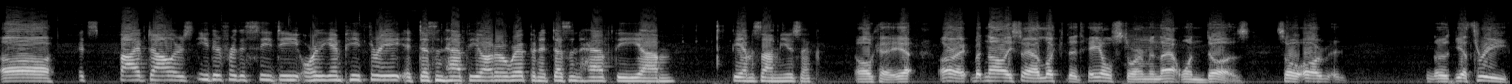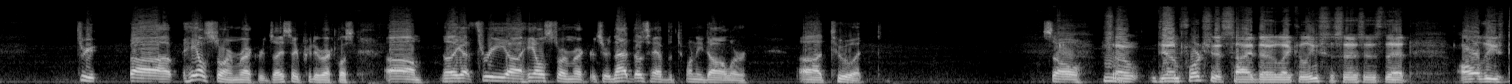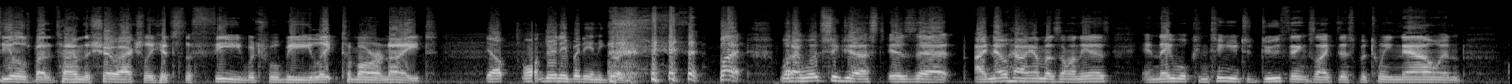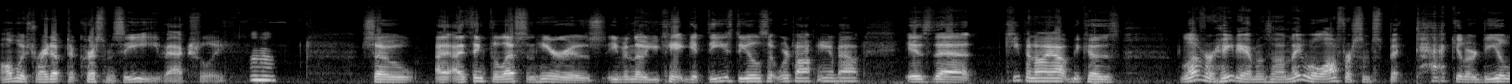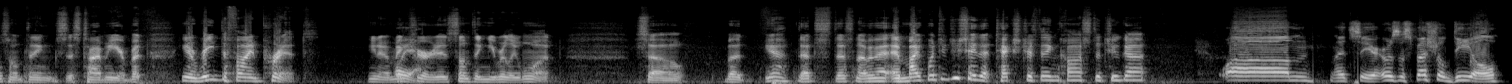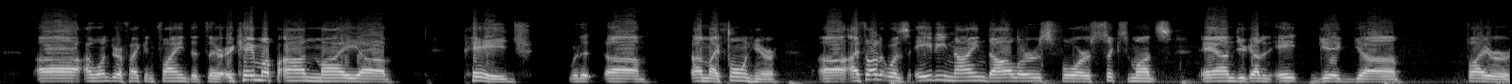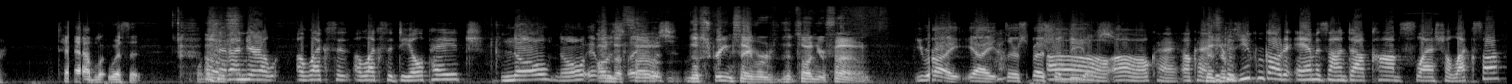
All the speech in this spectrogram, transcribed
uh, It's five dollars either for the CD or the MP3. It doesn't have the auto rip and it doesn't have the um, the Amazon Music. Okay, yeah, all right. But now they say I looked at Halestorm, and that one does. So, uh, yeah, three, three uh, Halestorm records. I say pretty reckless. Um, no, they got three uh, Halestorm records here, and that does have the twenty dollar uh, to it. So, So the unfortunate side, though, like Elisa says, is that all these deals, by the time the show actually hits the feed, which will be late tomorrow night. yep, won't do anybody any good. But what I would suggest is that I know how Amazon is, and they will continue to do things like this between now and almost right up to Christmas Eve, actually. Mm-hmm. So I, I think the lesson here is, even though you can't get these deals that we're talking about, is that keep an eye out because love or hate Amazon, they will offer some spectacular deals on things this time of year. But you know, read the fine print. You know, make oh, yeah. sure it is something you really want. So, but yeah, that's that's not bad. And Mike, what did you say that texture thing cost that you got? Um, let's see here. It was a special deal. Uh, I wonder if I can find it there. It came up on my uh, page with it um, on my phone here. Uh, I thought it was eighty nine dollars for six months, and you got an eight gig uh, Fire tablet with it. Is that on your Alexa Alexa deal page? No, no, it on was. the phone, It was the screensaver that's on your phone. you're right. Yeah, they're special Oh, deals. oh, okay, okay. Because you can go to Amazon.com slash Alexa,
